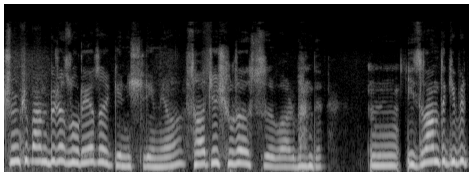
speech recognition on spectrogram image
Çünkü ben biraz oraya da genişleyeyim ya. Sadece şurası var bende. Hmm, İzlanda gibi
